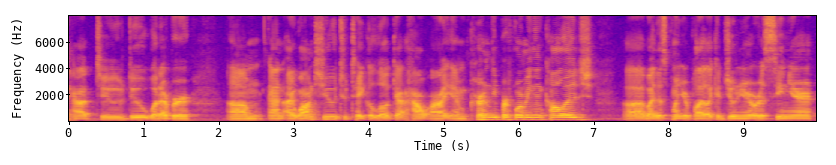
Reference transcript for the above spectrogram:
had to do whatever. Um, and I want you to take a look at how I am currently performing in college. Uh, by this point you're probably like a junior or a senior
